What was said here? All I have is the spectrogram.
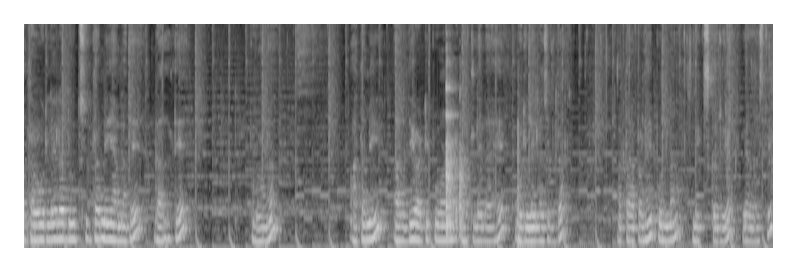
आता उरलेलं दूधसुद्धा मी यामध्ये घालते. पूर्ण. आता मी अर्धी वाटी पूर्ण घातलेलं आहे सुद्धा. आता आपण हे पुन्हा मिक्स करूया व्यवस्थित.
